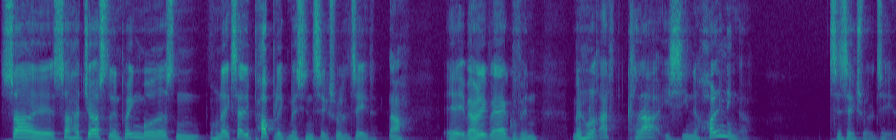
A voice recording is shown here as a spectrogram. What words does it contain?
så, øh, så har Jocelyn på ingen måde sådan, hun er ikke særlig public med sin seksualitet. Nå, Øh, I hvert fald ikke, hvad jeg kunne finde. Men hun er ret klar i sine holdninger til seksualitet.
